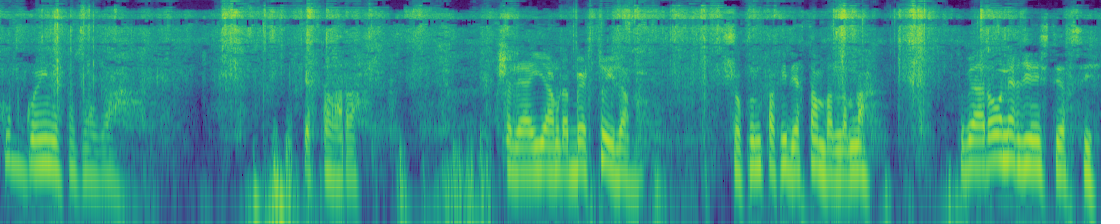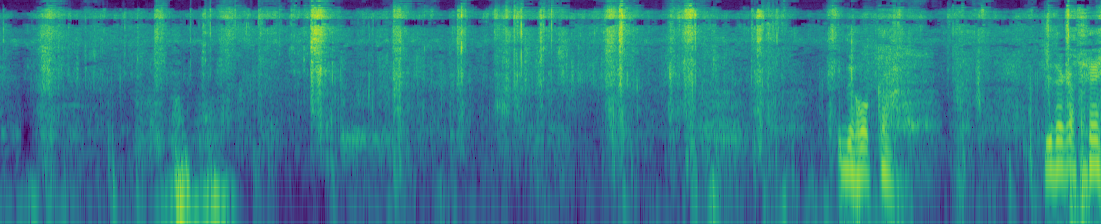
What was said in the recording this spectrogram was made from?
খুব গহীন একটা জায়গা, একটা ভাড়া আসলে এই আমরা ব্যর্থ হইলাম শকুন পাখি দেখতাম, পারলাম না। তবে আরও অনেক জিনিস দেখছি। দেখো, কা এই জায়গা শেষ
